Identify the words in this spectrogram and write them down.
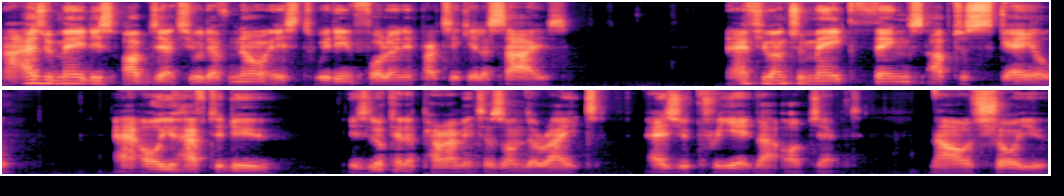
Now as we made these objects, you would have noticed we didn't follow any particular size. If you want to make things up to scale, uh, all you have to do is look at the parameters on the right as you create that object. Now I'll show you.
